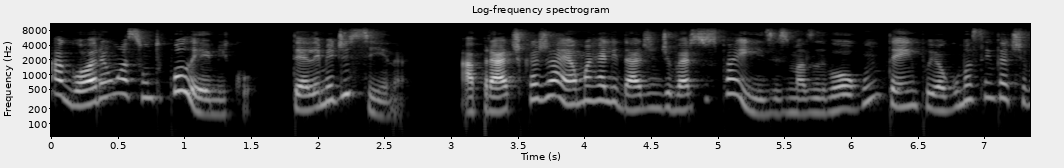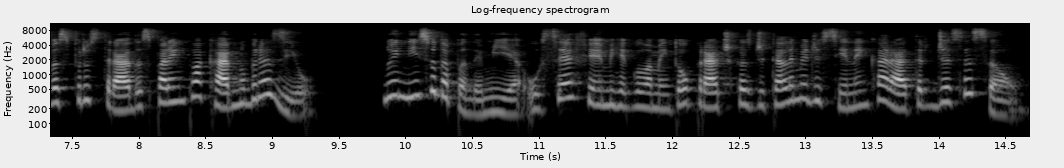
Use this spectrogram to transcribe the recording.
Agora é um assunto polêmico. Telemedicina. A prática já é uma realidade em diversos países, mas levou algum tempo e algumas tentativas frustradas para emplacar no Brasil. No início da pandemia, o CFM regulamentou práticas de telemedicina em caráter de exceção.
